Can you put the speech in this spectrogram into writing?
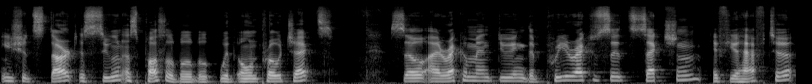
you should start as soon as possible with own projects. So I recommend doing the prerequisites section if you have to,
